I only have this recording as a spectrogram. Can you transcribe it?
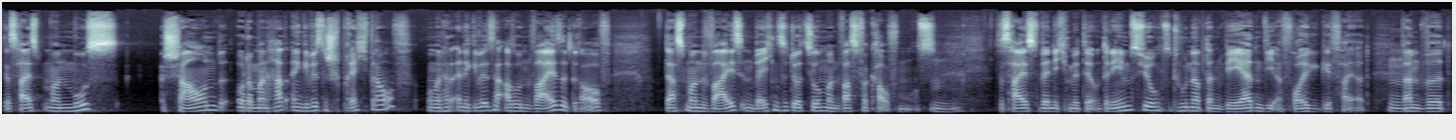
Das heißt, man muss schauen oder man hat einen gewissen Sprech drauf und man hat eine gewisse Art und Weise drauf, dass man weiß, in welchen Situationen man was verkaufen muss. Das heißt, wenn ich mit der Unternehmensführung zu tun habe, dann werden die Erfolge gefeiert. Dann wird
